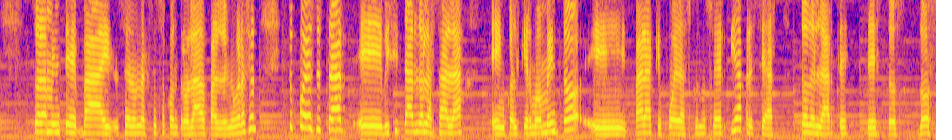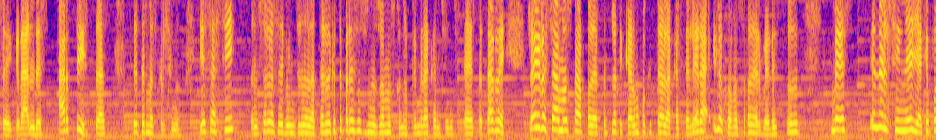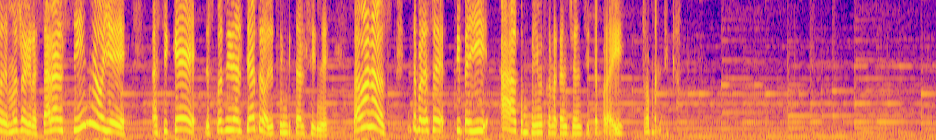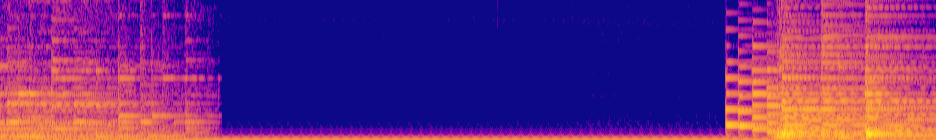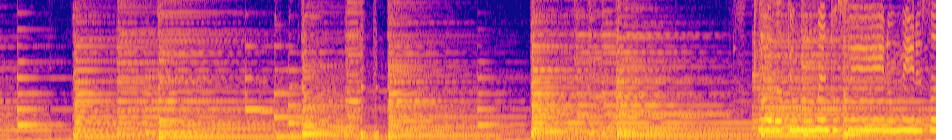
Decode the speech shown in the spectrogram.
solamente va a ser un acceso controlado para la inauguración. Tú puedes estar eh, visitando la sala en cualquier momento eh, para que puedas conocer y apreciar todo el arte de estos 12 grandes artistas de temas Temascalcingo. Y es así, cuando son las 21 de la tarde, ¿qué te parece si nos vamos con la primera cancioncita de esta tarde? Regresamos para poderte platicar un poquito de la cartelera y lo que vamos a poder ver este mes en el cine, ya que podemos regresar al cine, oye. Así que después de ir al teatro, yo te invito al cine. Vámonos. ¿Qué te parece, Pipe G? Acompáñame con una cancioncita por ahí romántica.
